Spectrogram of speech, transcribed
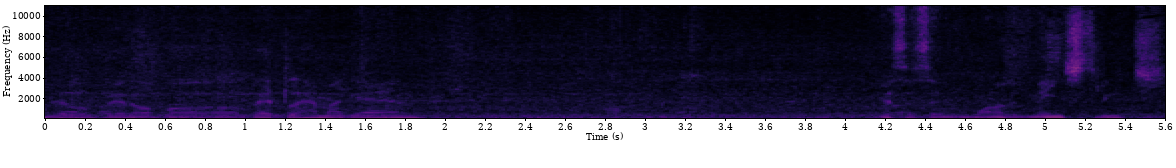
little bit of uh, Bethlehem again. I guess it's in one of the main streets.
